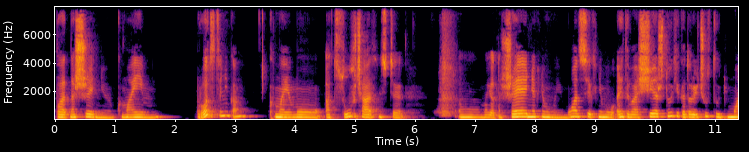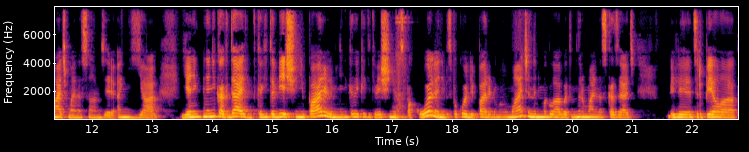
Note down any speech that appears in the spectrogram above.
по отношению к моим родственникам, к моему отцу, в частности, Э, мое отношение к нему, мои эмоции к нему. Это вообще штуки, которые чувствует мать моя на самом деле, а не я. я меня никогда какие-то вещи не парили, меня никогда какие-то вещи не беспокоили. Они беспокоили и парили мою мать, она не могла об этом нормально сказать. Или терпела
